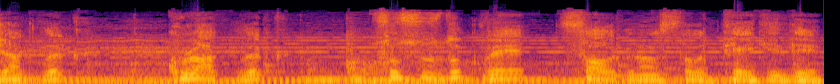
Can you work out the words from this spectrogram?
Sıcaklık, kuraklık, susuzluk ve salgın hastalık tehdidi.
